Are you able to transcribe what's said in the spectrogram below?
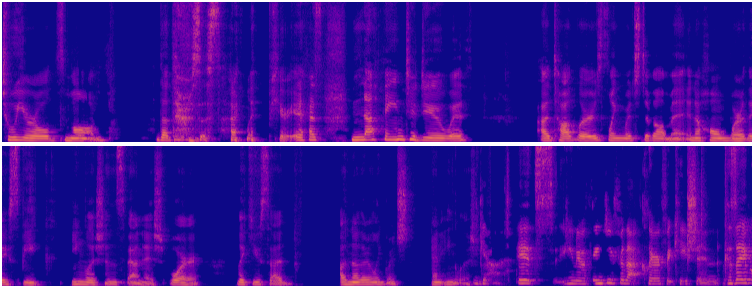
two year old's mom that there's a silent period. It has nothing to do with a toddler's language development in a home where they speak English and Spanish, or like you said, another language and English. Yeah, it's, you know, thank you for that clarification. Because I've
